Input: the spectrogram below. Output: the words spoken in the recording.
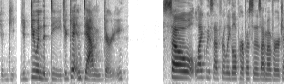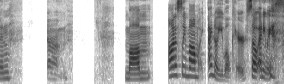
you're, you're doing the deed? You're getting down and dirty. So like we said for legal purposes, I'm a virgin. Um mom, honestly mom, I know you won't care. So anyways,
